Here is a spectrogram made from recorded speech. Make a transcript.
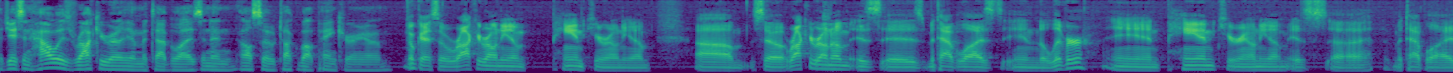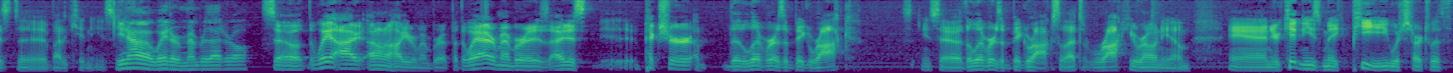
Uh, Jason, how is rocuronium metabolized? And then also talk about pancuronium. Okay, so rocuronium, pancuronium. Um, so rocuronium is is metabolized in the liver, and pancuronium is uh, metabolized uh, by the kidneys. Do you know a way to remember that at all? So the way I I don't know how you remember it, but the way I remember it is I just uh, picture a, the liver as a big rock. So the liver is a big rock, so that's rocuronium. and your kidneys make P, which starts with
